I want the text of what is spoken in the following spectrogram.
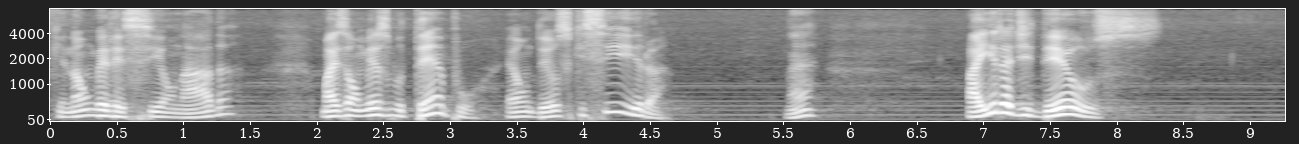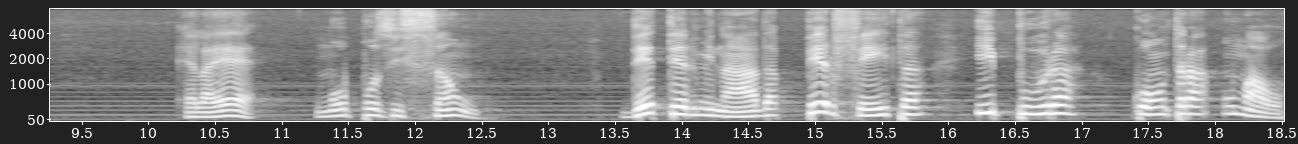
que não mereciam nada, mas ao mesmo tempo é um Deus que se ira, né? A ira de Deus ela é uma oposição determinada, perfeita e pura contra o mal.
